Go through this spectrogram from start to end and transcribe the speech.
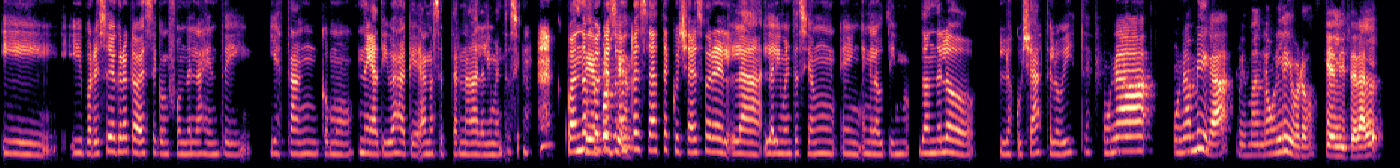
y, y por eso yo creo que a veces confunden la gente y, y están como negativas a que a no aceptar nada de la alimentación. ¿Cuándo fue que tú empezaste a escuchar sobre la, la alimentación en, en, el autismo? ¿Dónde lo, lo escuchaste, lo viste? Una una amiga me mandó un libro que literal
